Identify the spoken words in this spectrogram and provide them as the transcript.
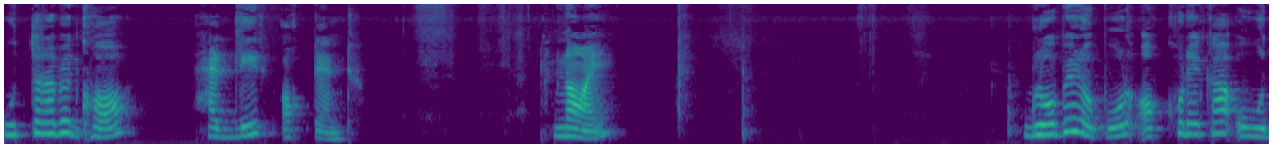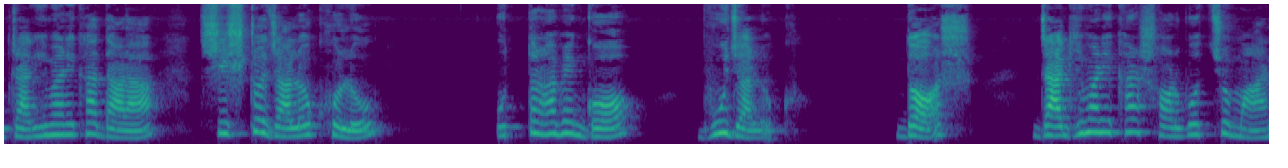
উত্তর হবে ঘ, হ্যাডলির অকট্যান্ট। নয় গ্লোবের ওপর অক্ষরেখা ও দ্রাঘিমারেখা দ্বারা সৃষ্ট জালক হল, উত্তর হবে গ, ভূজালক। দশ, দ্রাঘিমারেখার সর্বোচ্চ মান,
